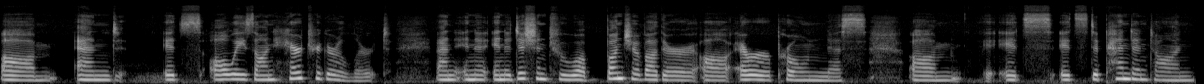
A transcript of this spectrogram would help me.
Um, and it's always on hair trigger alert. And in, in addition to a bunch of other uh, error proneness, um, it's it's dependent on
